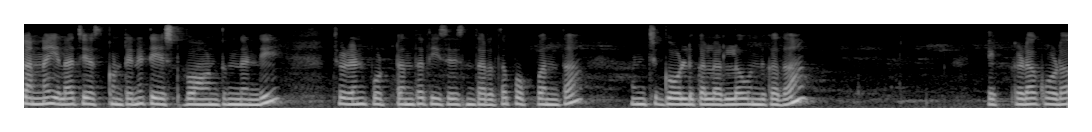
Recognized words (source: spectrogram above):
కన్నా ఇలా చేసుకుంటేనే టేస్ట్ బాగుంటుందండి. చూడండి పొట్టంతా తీసేసిన తర్వాత పప్పు అంతా మంచి గోల్డ్ కలర్లో ఉంది కదా. ఎక్కడ కూడా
